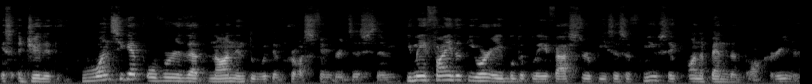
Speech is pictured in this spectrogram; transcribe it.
is agility. Once you get over that non-intuitive cross-fingered system, you may find that you are able to play faster pieces of music on a pendant ocarina.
